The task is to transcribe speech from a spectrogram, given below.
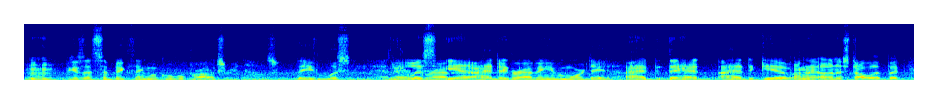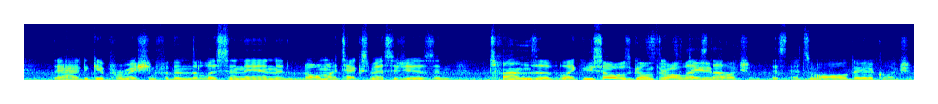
mhm. because that's the big thing with Google products right now is they listen and They they're listen. grabbing, Yeah, I had they're to- grabbing even more data. I had they had I had to give I'm gonna uninstall it, but they had to give permission for them to listen in and all my text messages and tons of like you saw I was going It's- through it's all that data stuff. collection. It's, It's, all data collection.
